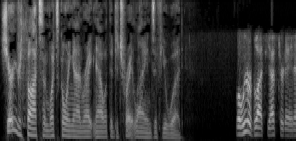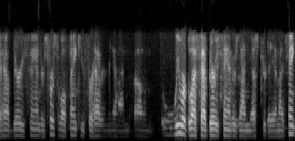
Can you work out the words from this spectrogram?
share your thoughts on what's going on right now with the Detroit Lions, if you would. Well, we were blessed yesterday to have Barry Sanders. First of all, thank you for having me on. Um, we were blessed to have Barry Sanders on yesterday, and I think,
